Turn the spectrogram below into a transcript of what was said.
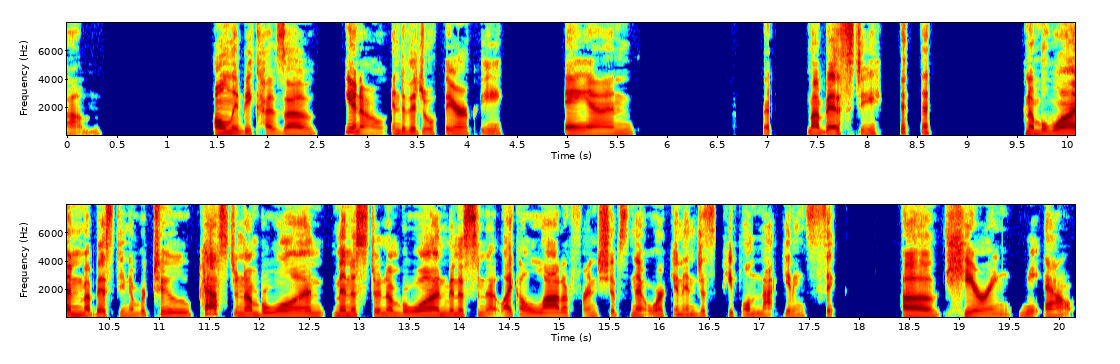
um, only because of, you know, individual therapy and my bestie number one, my bestie number two, pastor number one, minister number one, minister, like a lot of friendships, networking, and just people not getting sick of hearing me out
